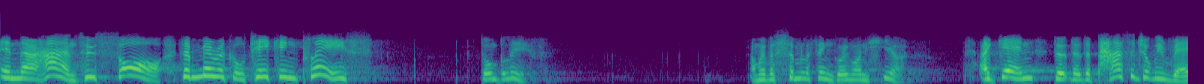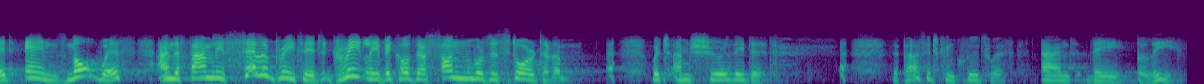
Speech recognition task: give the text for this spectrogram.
in their hands, who saw the miracle taking place, don't believe. And we have a similar thing going on here. Again, the, the, the, passage that we read ends not with, and the family celebrated greatly because their son was restored to them, which I'm sure they did. The passage concludes with, and they believed.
